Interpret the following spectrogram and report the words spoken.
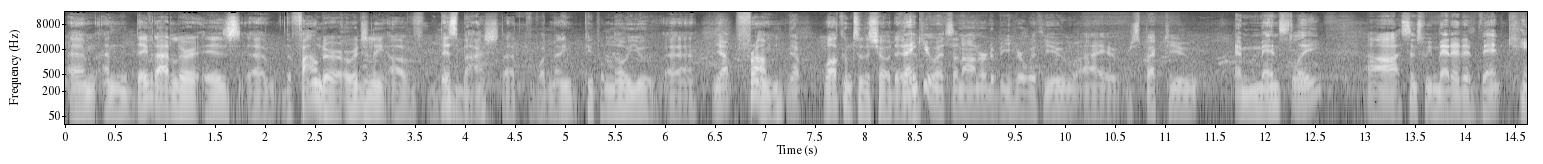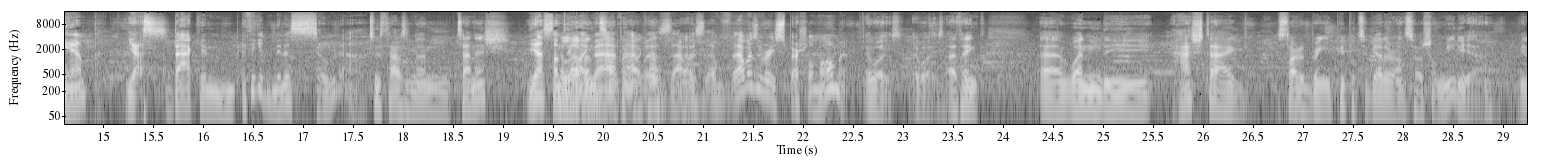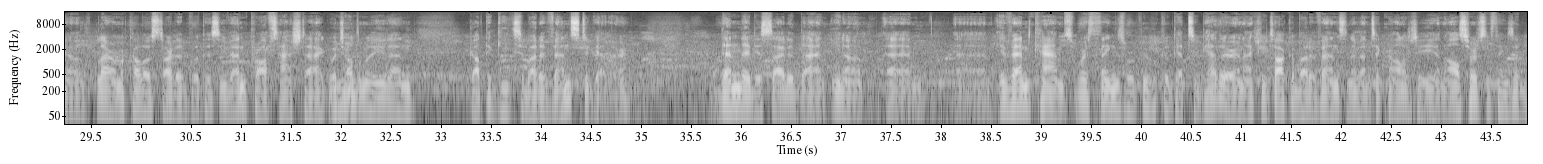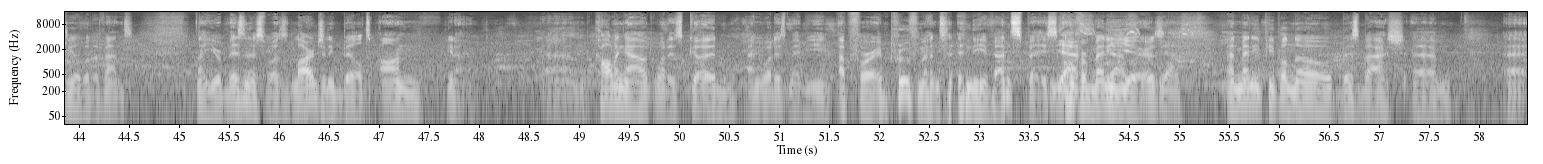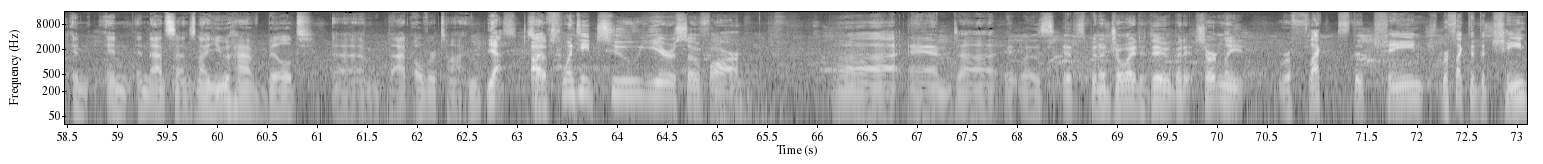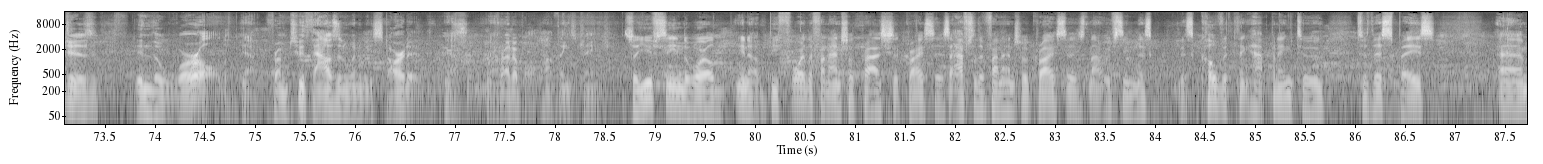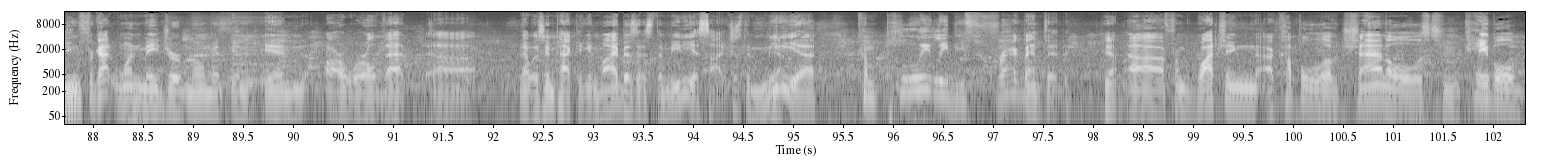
Um, and David Adler is um, the founder originally of BizBash, that what many people know you uh, yep. from. Yep. Welcome to the show, David. Thank you. It's an honor to be here with you. I respect you immensely. Uh, since we met at Event Camp Yes. Back in, I think in Minnesota. 2010-ish? Yeah, something 11, like that. Something that like was, that, that, yeah. was a, that was a very special moment. It was. It was. I think uh, when the hashtag started bringing people together on social media, you know, Lara McCulloch started with this event profs hashtag, which Mhm. ultimately then got the geeks about events together. Then they decided that, you know, um, uh, event camps were things where people could get together and actually talk about events and event technology and all sorts of things that deal with events. Now, your business was largely built on, you know, um, calling out what is good and what is maybe up for improvement in the event space Yes, over many yes, years. yes. And many people know BizBash um, uh, in, in, in that sense. Now, you have built um, that over time. Yes, So uh, 22 years so far, uh, and uh, it was it's been a joy to do. But it certainly reflects the change, reflected the changes in the world Yeah. from 2000 when we started. It's Yeah, yeah. incredible how things change. So you've seen the world, you know, before the financial crisis, after the financial crisis. Now we've seen this this COVID thing happening to to this space. Um, you forgot one major moment in in our world that uh, that was impacting in my business, the media side, because the media completely defragmented. Yeah. Uh, from watching a couple of channels to cable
